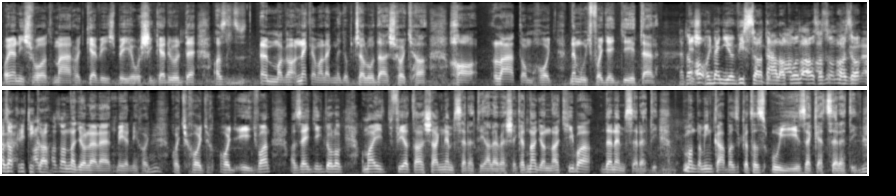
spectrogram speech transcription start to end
Olyan is volt már, hogy kevésbé jó sikerült, de az önmaga, nekem a legnagyobb csalódás, hogyha ha látom, hogy nem úgy fogy egy étel, tehát és, hogy mennyi jön vissza igen, a tálakon, az, az, az, a, az a kritika. Az, azon nagyon le lehet mérni, hogy, uh-huh. hogy, hogy, hogy így van. Az egyik dolog, a mai fiatalság nem szereti a leveseket. Nagyon nagy hiba, de nem szereti. Mondom, inkább azokat az új ízeket szeretik. Uh-huh.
